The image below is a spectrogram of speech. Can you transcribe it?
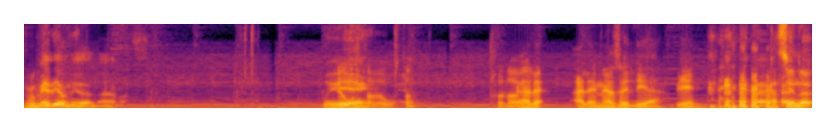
Media unidad nada más. Muy me bien. gusta, me gusta. Suena bien. A la, del día. Bien. Haciendo,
